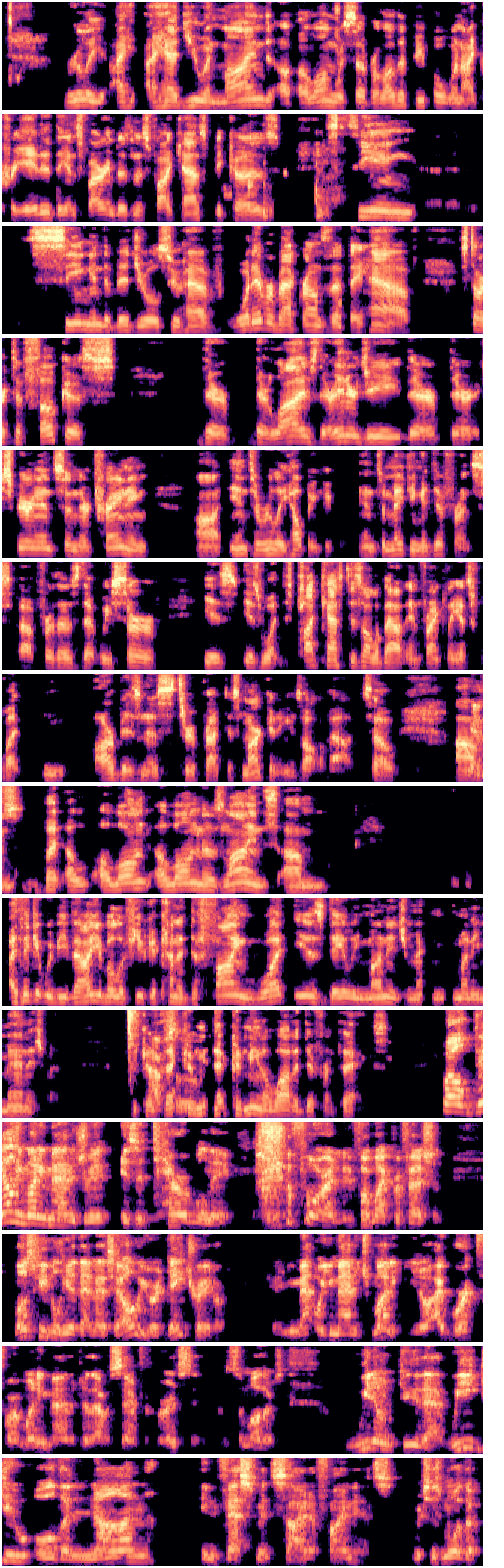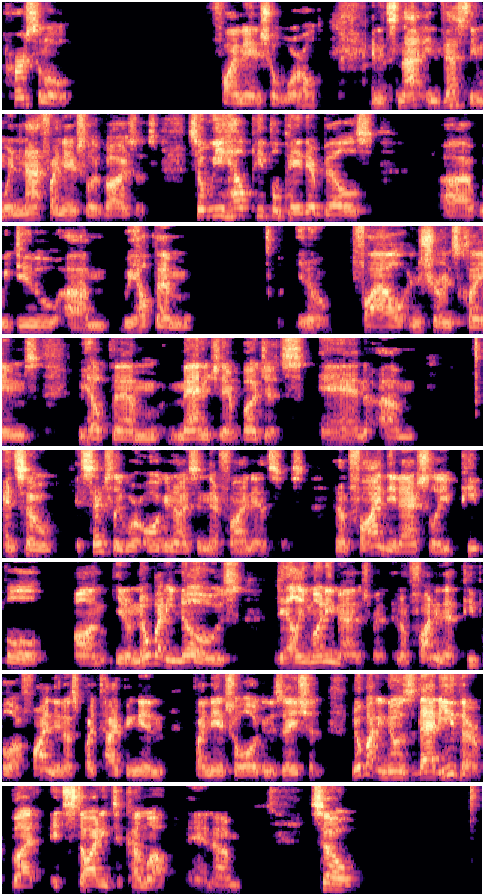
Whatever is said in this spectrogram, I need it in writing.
really I, I had you in mind uh, along with several other people when I created the Inspiring Business podcast because seeing seeing individuals who have whatever backgrounds that they have start to focus their their lives, their energy, their their experience, and their training uh, into really helping people, into making a difference uh, for those that we serve is is what this podcast is all about, and frankly, it's what our business through practice marketing is all about. So, um, yes. but a, along along those lines, um, I think it would be valuable if you could kind of define what is daily money money management, because Absolutely. that could that could mean a lot of different things. Well, daily money management is a terrible name for for my profession. Most people hear that and they say, "Oh, you're a day trader." and you ma- or you manage money. You know, I worked for a money manager that was Sanford Bernstein and some others. We don't do that. We do all the non-investment side of finance, which is more the personal financial world. And it's not investing. We're not financial advisors. So we help people pay their bills. Uh, we do, um, we help them, you know, file insurance claims we help them manage their budgets, and um, and so essentially we're organizing their finances. And I'm finding actually people on you know nobody knows daily money management, and I'm finding that people are finding us by typing in financial organization. Nobody knows that either, but it's starting to come up, and um, so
